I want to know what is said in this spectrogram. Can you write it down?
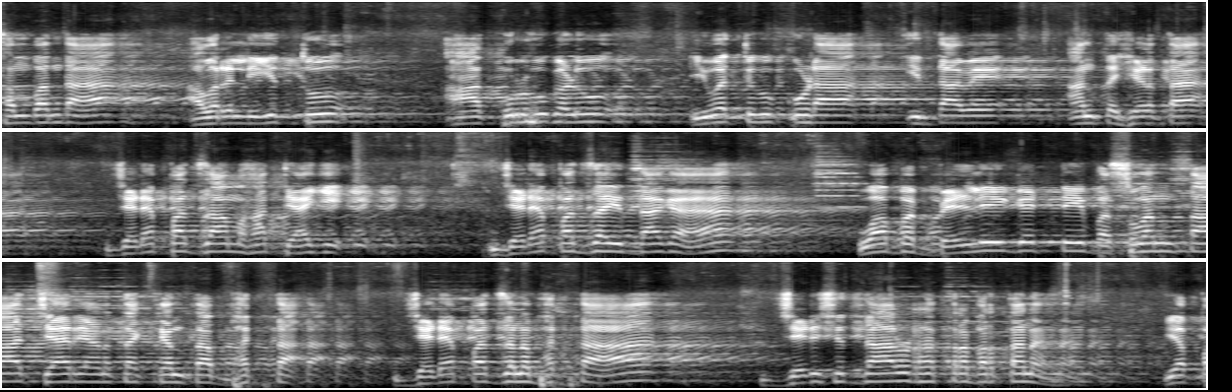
ಸಂಬಂಧ ಅವರಲ್ಲಿ ಇತ್ತು. ಆ ಕುರುಹುಗಳು ಇವತ್ತಿಗೂ ಕೂಡ ಇದ್ದಾವೆ ಅಂತ ಹೇಳ್ತಾ ಜಡೆಪಜ್ಜ ಮಹಾತ್ಯಾಗಿ. ಜಡೆಪಜ್ಜ ಇದ್ದಾಗ ಒಬ್ಬ ಬೆಳ್ಳಿಗಟ್ಟಿ ಬಸವಂತಾಚಾರ್ಯ ಅನ್ನತಕ್ಕಂಥ ಭಕ್ತ, ಜಡೆಪಜ್ಜನ ಭಕ್ತ ಜಡಿಸಿದ್ದಾರೂಢರ ಹತ್ರ ಬರ್ತಾನ. ಯಪ್ಪ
